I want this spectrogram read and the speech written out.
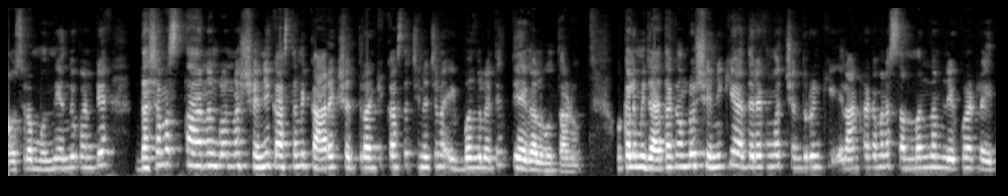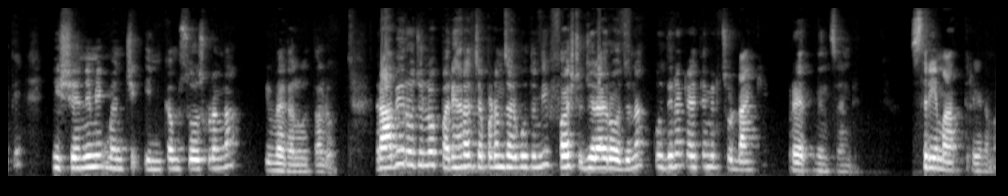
అవసరం ఉంది. ఎందుకంటే దశమ స్థానంలో ఉన్న శని కాస్త మీ కార్యక్షేత్రానికి కాస్త చిన్న చిన్న ఇబ్బందులు అయితే తీయగలుగుతాడు. ఒకవేళ మీ జాతకంలో శనికి అదే రకంగా చంద్రునికి ఎలాంటి రకమైన సంబంధం లేకున్నట్లయితే ఈ శని మీకు మంచి ఇన్కమ్ సోర్స్ కూడా ఇవ్వగలుగుతాడు. రాబోయే రోజుల్లో పరిహారాలు చెప్పడం జరుగుతుంది. ఫస్ట్ జులై రోజున కుదిరినట్లయితే మీరు చూడడానికి ప్రయత్నించండి. శ్రీమాత్రే నమ.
